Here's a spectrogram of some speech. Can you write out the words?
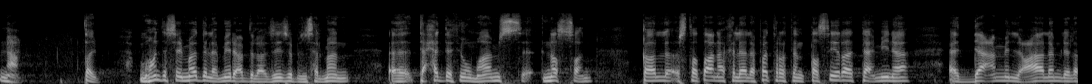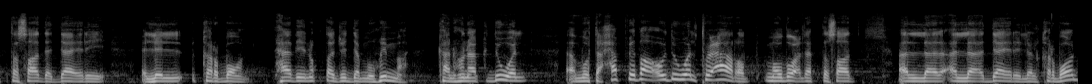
نعم. طيب مهندس عماد الأمير عبد العزيز بن سلمان آه، تحدث يوم أمس نصا قال استطعنا خلال فترة قصيرة تأمين الدعم العالم للاقتصاد الدائري للكربون. هذه نقطة جدا مهمة. كان هناك دول متحفظة أو دول تعارض موضوع الاقتصاد ال- ال- الدائري للكربون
